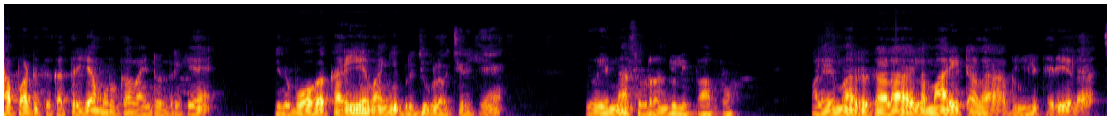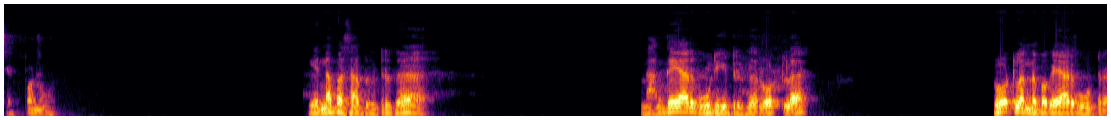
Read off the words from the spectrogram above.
சாப்பாட்டுக்கு கத்திரிக்காய் முருங்கைக்காய் வாங்கிட்டு வந்திருக்கேன். இது போக கறியும் வாங்கி ஃப்ரிட்ஜுக்குள்ளே வச்சுருக்கேன். இவ என்ன சொல்கிறான்னு சொல்லி பார்ப்போம். பழைய மாதிரி இருக்காளா இல்லை மாறிட்டாளா அப்படின்னு சொல்லி தெரியலை. செக் பண்ணுவோம். என்னப்பா சாப்பிட்டுக்கிட்டு இருக்க? நான் அங்கே யாருக்கு ஊட்டிக்கிட்டு இருக்க? ரோட்டில் ரோட்டில் அந்த பக்கம் யாருக்கு ஊட்டுற?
